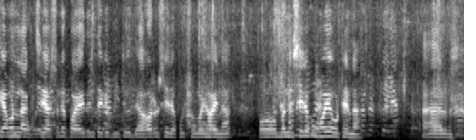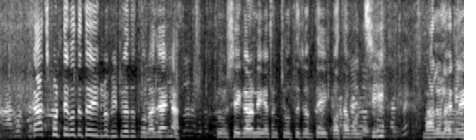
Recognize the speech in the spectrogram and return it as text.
কেমন লাগছে? আসলে কয়েকদিন থেকে ভিডিও দেওয়ারও সেরকম সময় হয় না। ও মানে সেরকম হয়ে ওঠে না। আর কাজ করতে করতে তো এইগুলো ভিডিও তো তোলা যায় না। তো সেই কারণে এখন চলতে চলতে এই কথা বলছি। ভালো লাগলে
